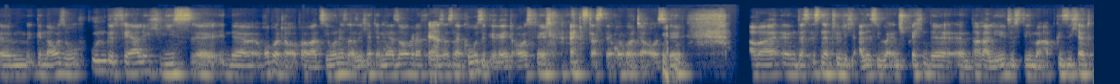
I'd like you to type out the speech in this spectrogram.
ähm, genauso ungefährlich, wie es äh, in der Roboteroperation ist. Also ich hätte mehr Sorge dafür, ja. dass das Narkosegerät ausfällt, als dass der Roboter ausfällt. Aber ähm, das ist natürlich alles über entsprechende ähm, Parallelsysteme abgesichert.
